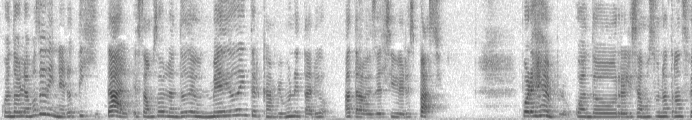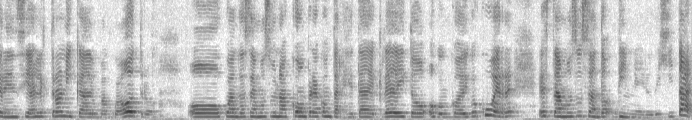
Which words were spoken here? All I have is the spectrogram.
Cuando hablamos de dinero digital, estamos hablando de un medio de intercambio monetario a través del ciberespacio. Por ejemplo, cuando realizamos una transferencia electrónica de un banco a otro o cuando hacemos una compra con tarjeta de crédito o con código QR, estamos usando dinero digital.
